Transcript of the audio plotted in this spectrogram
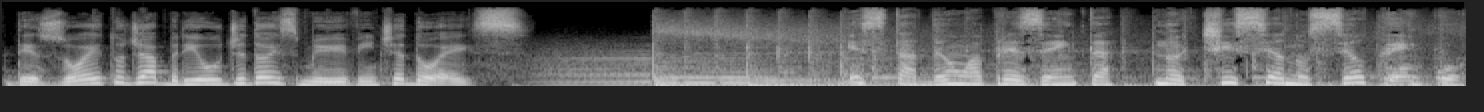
18 de abril de 2022. Estadão apresenta Notícia no seu tempo.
